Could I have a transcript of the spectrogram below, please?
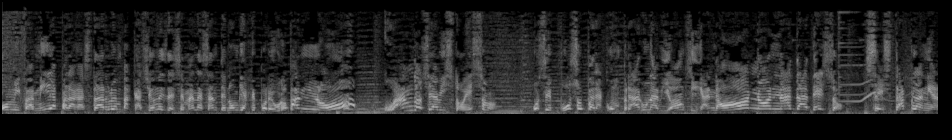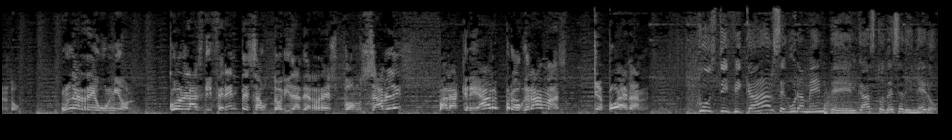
o mi familia para gastarlo en vacaciones de Semana Santa en un viaje por Europa? No, ¿cuándo se ha visto eso? ¿O se puso para comprar un avión gigante? No, no, nada de eso. Se está planeando una reunión con las diferentes autoridades responsables para crear programas que puedan Justificar seguramente el gasto de ese dinero,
